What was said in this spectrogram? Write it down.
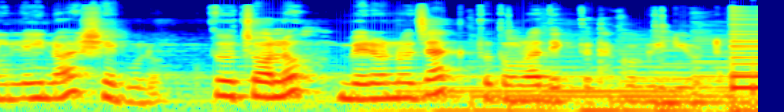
নিলেই নয়, সেগুলো। তো চলো, বেরোনো যাক। তো তোমরা দেখতে থাকো ভিডিওটা।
